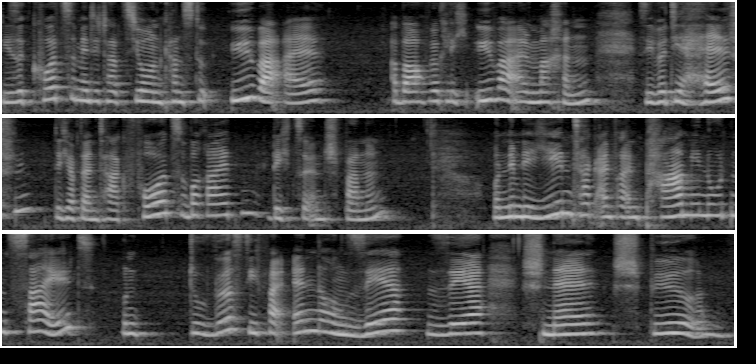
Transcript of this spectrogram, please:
Diese kurze Meditation kannst du überall aber auch wirklich überall machen. Sie wird dir helfen, dich auf deinen Tag vorzubereiten, dich zu entspannen. Und nimm dir jeden Tag einfach ein paar Minuten Zeit und du wirst die Veränderung sehr, sehr schnell spüren.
